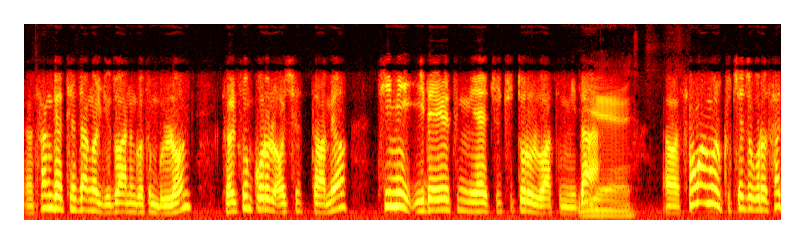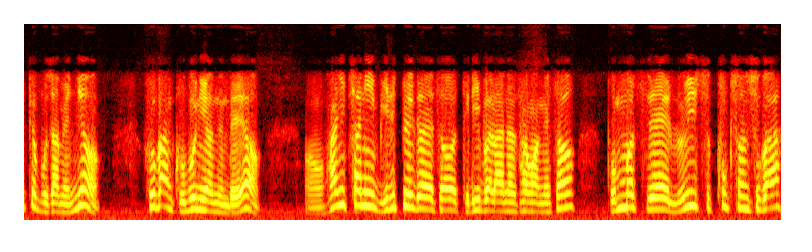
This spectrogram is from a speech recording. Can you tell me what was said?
어, 상대 퇴장을 유도하는 것은 물론 결승골을 어시스트하며 팀이 2대1 승리에 주춧돌을 놓았습니다. 예. 어, 상황을 구체적으로 살펴보자면요. 후반 9분이었는데요. 어, 황희찬이 미드필더에서 드리블하는 상황에서 본머스의 루이스 쿡 선수가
